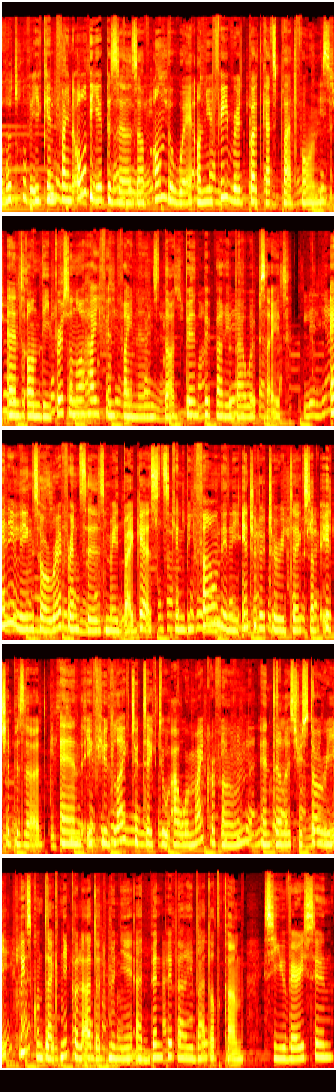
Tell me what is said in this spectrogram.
You can find all the episodes of On the Way on your favorite podcast platforms and on the personal-finance.bnp Paribas website. Any links or references made by guests can be found in the introductory text of each episode. And if you'd like to take to our microphone and tell us your story, please contact nicolas.meunier at bnpparibas.com. See you very soon.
